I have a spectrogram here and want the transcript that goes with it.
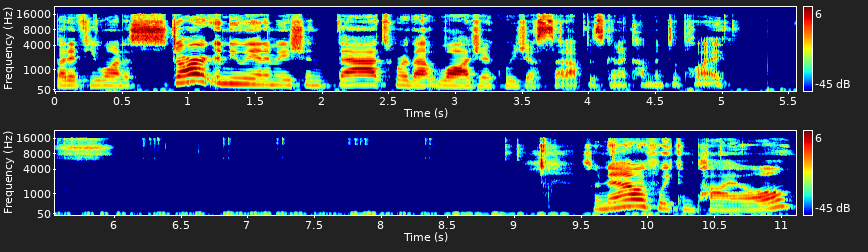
But if you want to start a new animation, that's where that logic we just set up is going to come into play. So now if we compile,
